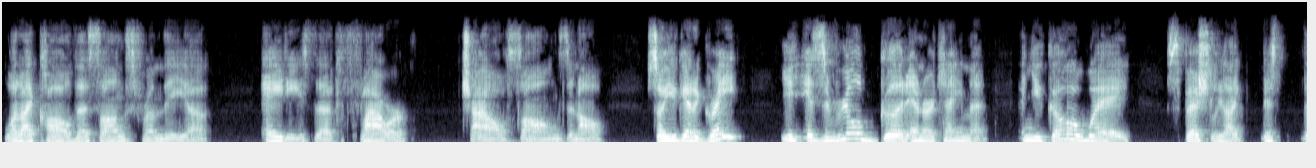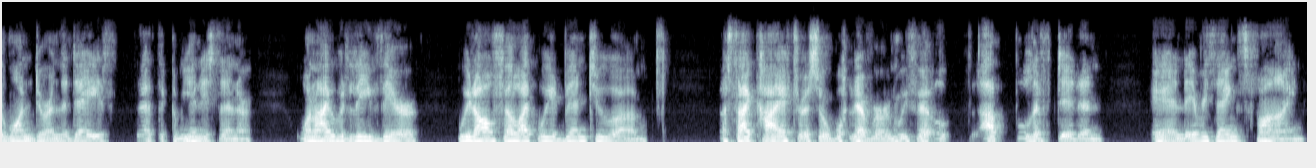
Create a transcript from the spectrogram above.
what I call the songs from the uh, 80s, the flower child songs and all. So you get a great, it's a real good entertainment. And you go away, especially like this, the one during the days at the community center. When I would leave there, we'd all feel like we had been to um, a psychiatrist or whatever, and we felt uplifted and and everything's fine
